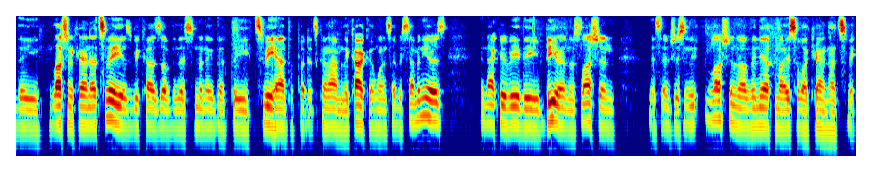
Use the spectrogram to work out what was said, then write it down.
the Lashon Karen Tzvi is because of this minute that the Tzvi had to put its Kanam in the Karka once every seven years, and that could be the beer in this Lashon, this interesting Lashon of Vinyach Ma'isav Karen Tzvi.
